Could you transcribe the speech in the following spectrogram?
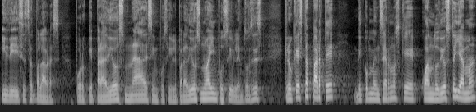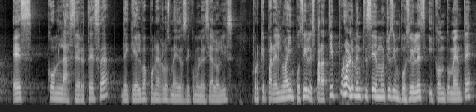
Y dice estas palabras, porque para Dios nada es imposible, para Dios no hay imposible. Entonces, Creo que esta parte de convencernos que cuando Dios te llama es con la certeza de que Él va a poner los medios, así como lo decía Lolis, porque para Él no hay imposibles. Para ti probablemente sí hay muchos imposibles y con tu mente,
